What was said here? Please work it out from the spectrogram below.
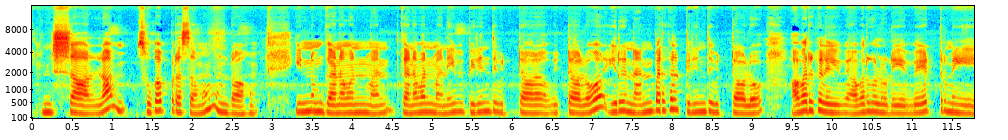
இன்ஷா அல்லா சுகப்பிரசவம் உண்டாகும். இன்னும் கணவன் மன் கணவன் மனைவி பிரிந்து விட்டா விட்டாலோ இரு நண்பர்கள் பிரிந்து விட்டாலோ அவர்களை அவர்களுடைய வேற்றுமையை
